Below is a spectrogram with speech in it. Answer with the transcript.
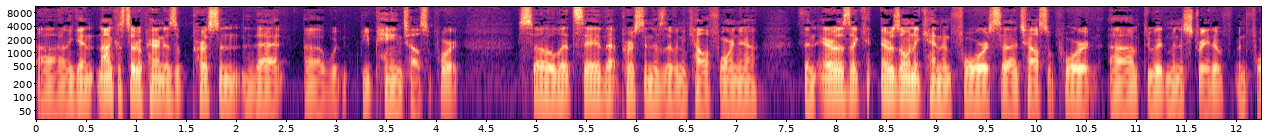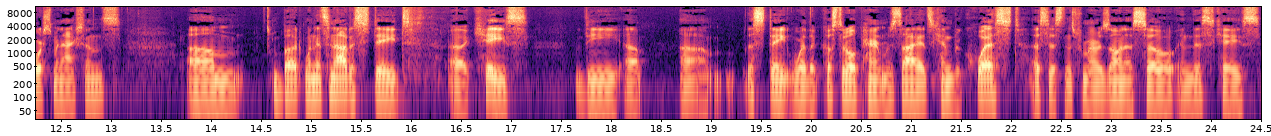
uh, again, non custodial parent is a person that uh, would be paying child support. So let's say that person is living in California, then Arizona can enforce uh, child support uh, through administrative enforcement actions. Um, but when it's an out of state uh, case, the uh, um, the state where the custodial parent resides can request assistance from Arizona. So in this case,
